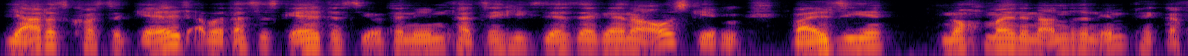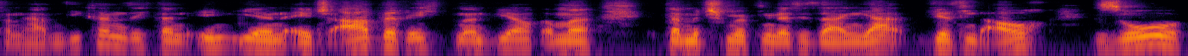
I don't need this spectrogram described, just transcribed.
Ja, das kostet Geld, aber das ist Geld, das die Unternehmen tatsächlich sehr, sehr gerne ausgeben, weil sie nochmal einen anderen Impact davon haben. Die können sich dann in ihren HR-Berichten und wie auch immer damit schmücken, dass sie sagen, ja, wir sind auch so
